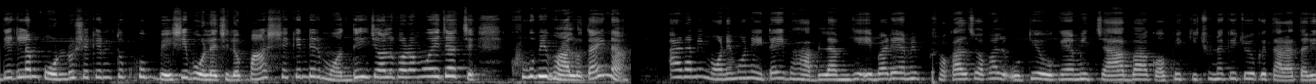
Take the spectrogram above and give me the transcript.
দেখলাম পনেরো সেকেন্ড তো খুব বেশি বলেছিল। পাঁচ সেকেন্ডের মধ্যেই জল গরম হয়ে যাচ্ছে। খুবই ভালো, তাই না? আর আমি মনে মনে এটাই ভাবলাম যে এবারে আমি সকাল সকাল উঠে ওকে আমি চা বা কফি কিছু না কিছু ওকে তাড়াতাড়ি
